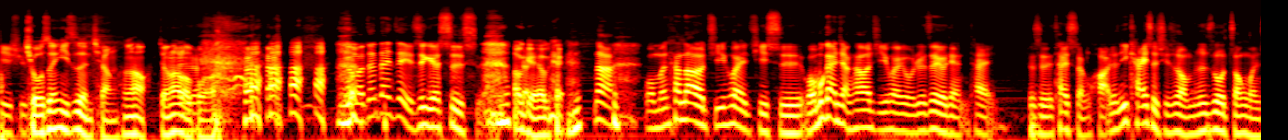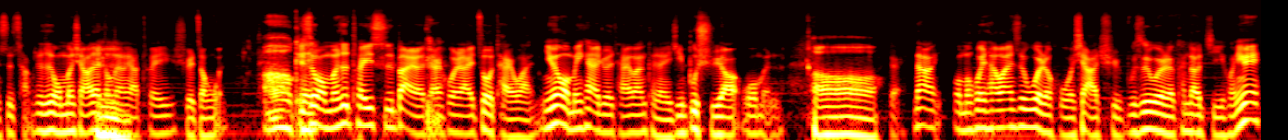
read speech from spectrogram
继续。求生意志很强，很好，讲到老婆了。那么，但但这也是一个事实。OK OK。那我们看到的机会，其实我不敢讲看到机会，我觉得这有点太就是太神话。就是一开始其实我们是做中文市场，就是我们想要在东南亚推学中文。嗯哦其实我们是推失败了才回来做台湾，因为我们一开始觉得台湾可能已经不需要我们了。哦，对，那我们回台湾是为了活下去，不是为了看到机会。因为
